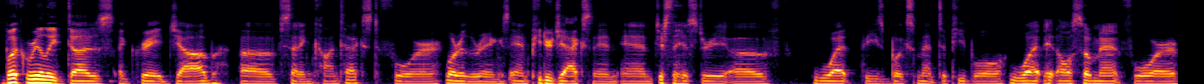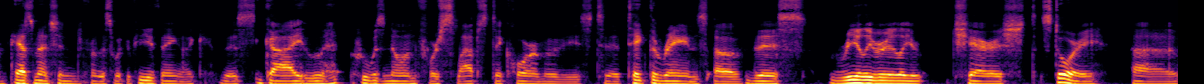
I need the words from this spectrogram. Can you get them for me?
book really does a great job of setting context for Lord of the Rings and Peter Jackson and just the history of what these books meant to people, what it also meant for, as mentioned from this Wikipedia thing, like this guy who who was known for slapstick horror movies to take the reins of this really really cherished story uh,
